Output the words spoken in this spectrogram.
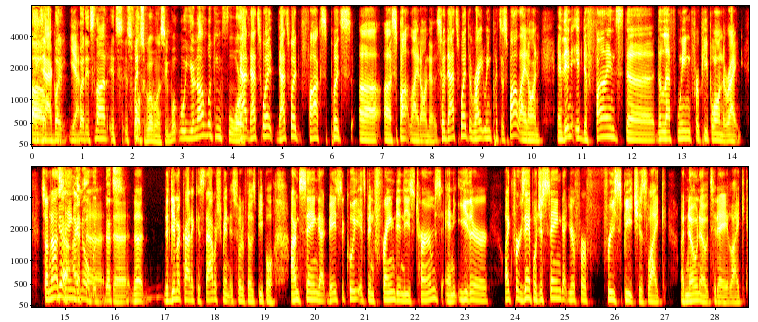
Uh, exactly. But yeah. But it's not. It's it's false but, equivalency. Well, you're not looking for. That, that's what that's what Fox puts uh, a spotlight on those. So that's what the right wing puts a spotlight on, and then it defines the the left wing for people on the right. So I'm not yeah, saying that know, the, the, the the Democratic establishment is sort of those people. I'm saying that basically it's been framed in these terms, and either like for example, just saying that you're for free speech is like a no-no today. Like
